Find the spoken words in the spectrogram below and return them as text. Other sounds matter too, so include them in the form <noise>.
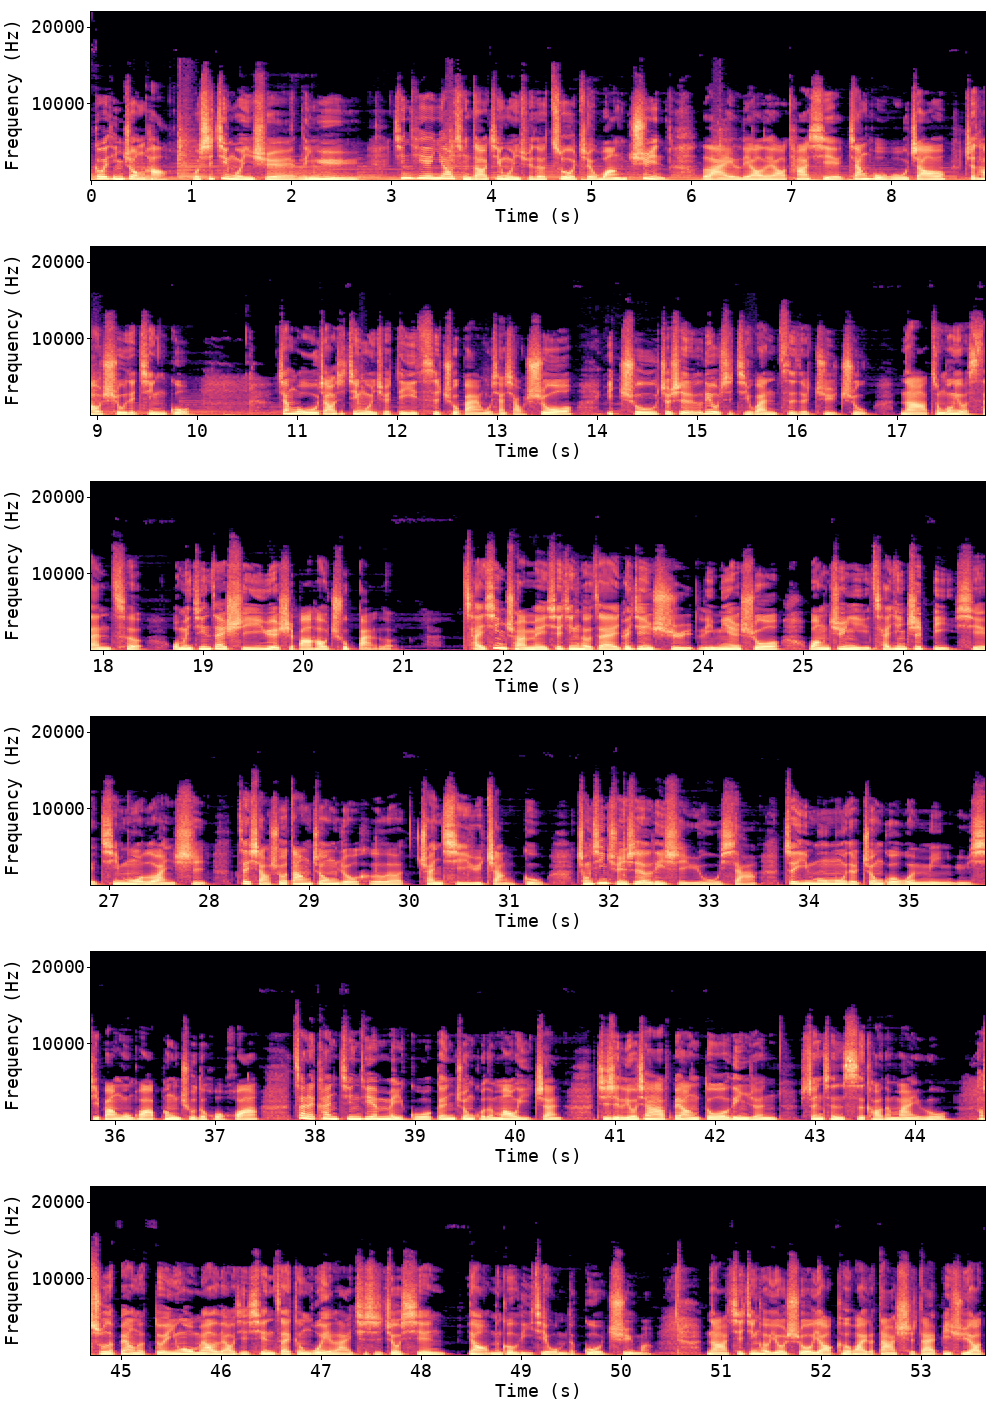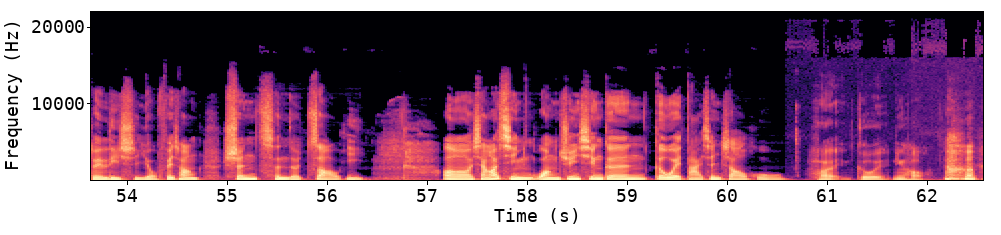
各位听众好，我是静文学林玉瑜。今天邀请到静文学的作者王俊来聊聊他写《江湖无招》这套书的经过。《江湖无招》是静文学第一次出版武侠小说，一出就是六十几万字的巨著，那总共有三册，我们已经在十一月十八号出版了。财信传媒谢金河在推荐序里面说，王俊以财经之笔写清末乱世，在小说当中糅合了传奇与掌故，重新诠释了历史与武侠这一幕幕的中国文明与西方文化碰触的火花。再来看今天美国跟中国的贸易战，其实留下了非常多令人深层思考的脉络。他说的非常的对，因为我们要了解现在跟未来，其实就先。要能够理解我们的过去嘛。那谢金河又说，要刻画一个大时代，必须要对历史有非常深层的造诣。呃，想要请王俊先跟各位打一声招呼。嗨，各位您好。<laughs>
